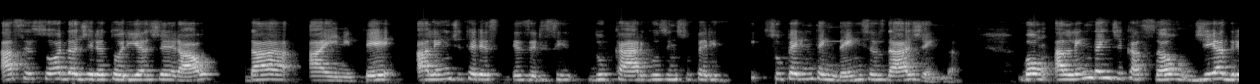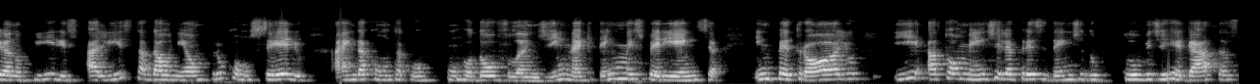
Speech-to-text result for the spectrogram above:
assessor da diretoria geral da ANP, além de ter exercido cargos em super, superintendências da agenda. Bom, além da indicação de Adriano Pires, a lista da União para o Conselho ainda conta com, com Rodolfo Landim, né, que tem uma experiência em petróleo e atualmente ele é presidente do Clube de Regatas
